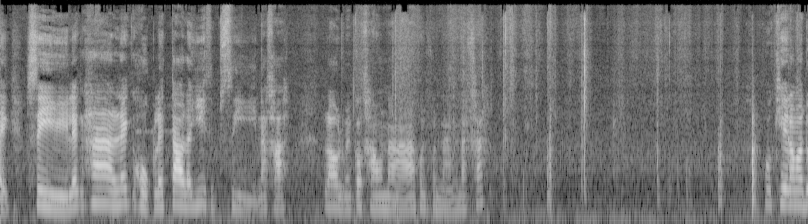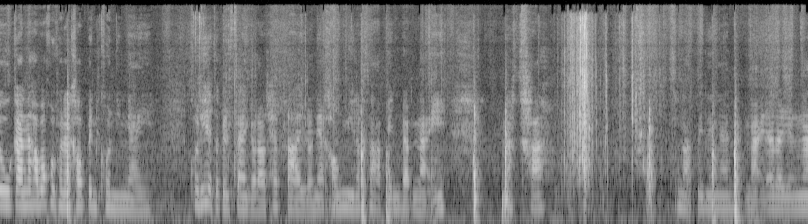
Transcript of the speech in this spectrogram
ขสี่เลขห้าเลขหกเลขเก้าและยี่สิบสี่นะคะ เราหรือไม่ก็เขานะ คนคนนั้นนะคะ โอเคเรามาดูกันนะคะ ว่าคนคนนั้นเขาเป็นคนยังไง คนที่อยากจะเป็นแฟนกับเราแทบตายอยู่แล้วเนี่ยเขามีลักษณะเป็นแบบไหนนะคะลักษณะเป็นยังไงแบบไหนอะไรยังไง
